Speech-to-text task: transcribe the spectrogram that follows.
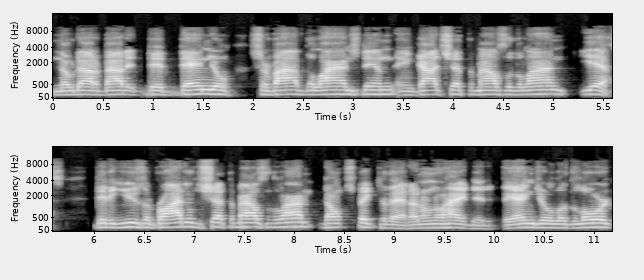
No doubt about it. Did Daniel survive the lion's den and God shut the mouths of the lion? Yes. Did he use a bridle to shut the mouths of the lion? Don't speak to that. I don't know how he did it. The angel of the Lord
